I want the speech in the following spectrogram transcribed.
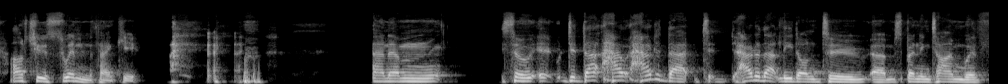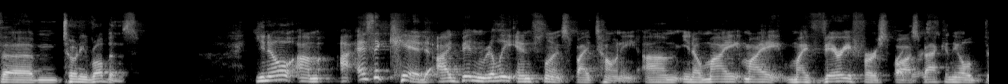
I'll choose swim, thank you. and um, so it, did that? How how did that? How did that lead on to um, spending time with um, Tony Robbins? You know, um, as a kid, I'd been really influenced by Tony. Um, you know, my my my very first boss back in the old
